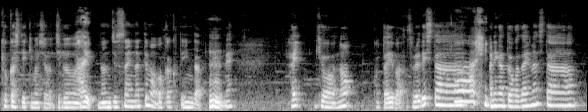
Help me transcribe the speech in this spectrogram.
許可していきましょう。自分ははい。何十歳になっても若くていいんだっていうね、はい。今日の答えはそれでした。ありがとうございました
